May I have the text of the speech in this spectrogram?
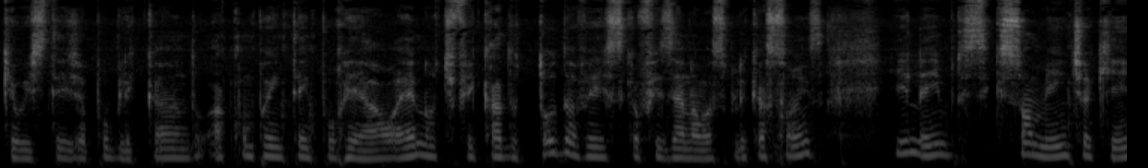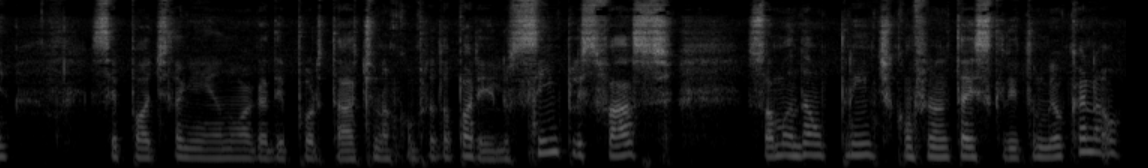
que eu esteja publicando. Acompanhe em tempo real, é notificado toda vez que eu fizer novas aplicações. E lembre-se que somente aqui você pode estar ganhando um HD portátil na compra do aparelho. Simples, fácil, só mandar um print confirmando que está inscrito no meu canal,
